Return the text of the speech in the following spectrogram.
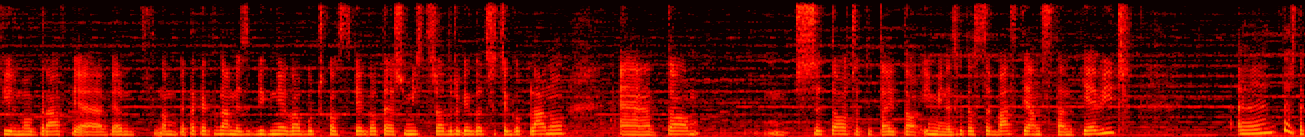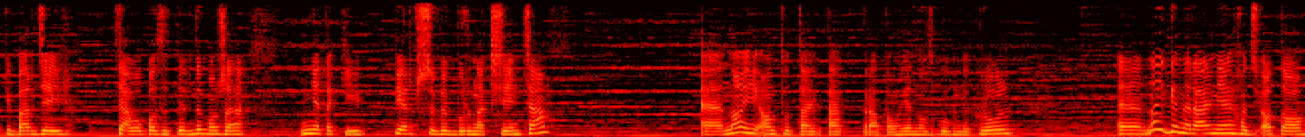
filmografię, więc no mówię, tak jak znamy Zbigniewa Buczkowskiego, też mistrza drugiego, trzeciego planu, e, to przytoczę tutaj to imię, nazwisko to Sebastian Stankiewicz. Też taki bardziej ciało pozytywny, może nie taki pierwszy wybór na księcia, E, no i on tutaj tak gra tą jedną z głównych ról. E, no i generalnie chodzi o to,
